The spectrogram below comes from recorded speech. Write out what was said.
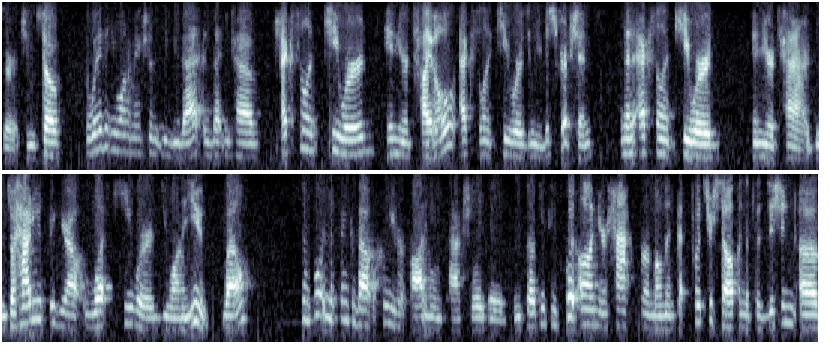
search. And so the way that you want to make sure that you do that is that you have excellent keywords in your title, excellent keywords in your description, and then excellent keywords in your tags. And so how do you figure out what keywords you want to use? Well, it's important to think about who your audience actually is. And so if you can put on your hat for a moment that puts yourself in the position of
